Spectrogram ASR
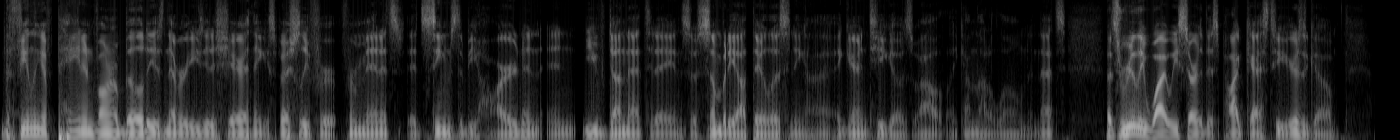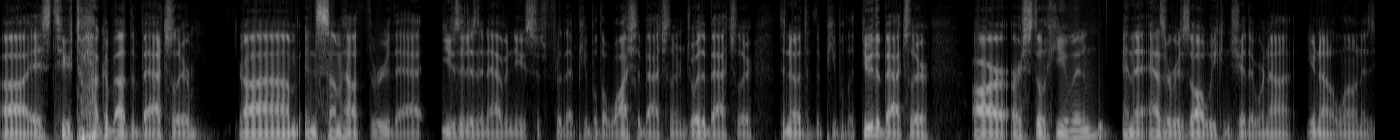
the feeling of pain and vulnerability is never easy to share. I think, especially for for men, it's it seems to be hard, and and you've done that today. And so, somebody out there listening, I, I guarantee, goes, "Wow, like I'm not alone." And that's that's really why we started this podcast two years ago, uh, is to talk about The Bachelor, um, and somehow through that use it as an avenue for that people that watch The Bachelor enjoy The Bachelor to know that the people that do The Bachelor are are still human, and that as a result, we can share that we're not you're not alone as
